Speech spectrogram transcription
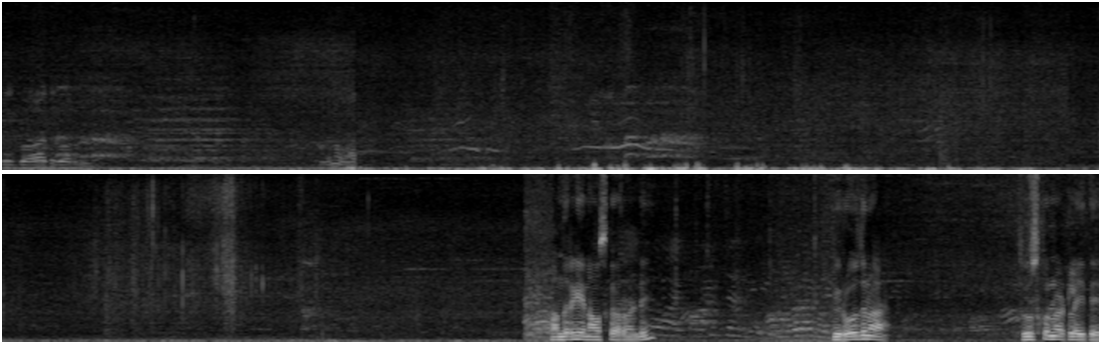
శ్రీ గోవాతి గౌరవం అందరికీ నమస్కారం అండి. ఈ రోజున చూసుకున్నట్లయితే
